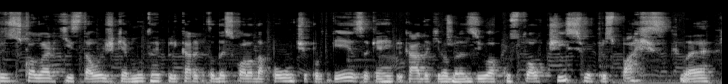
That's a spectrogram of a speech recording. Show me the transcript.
modelo de escola anarquista hoje, que é muito replicado, que é toda a escola da ponte portuguesa, que é replicada aqui no Brasil a custo altíssimo para os pais, né?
